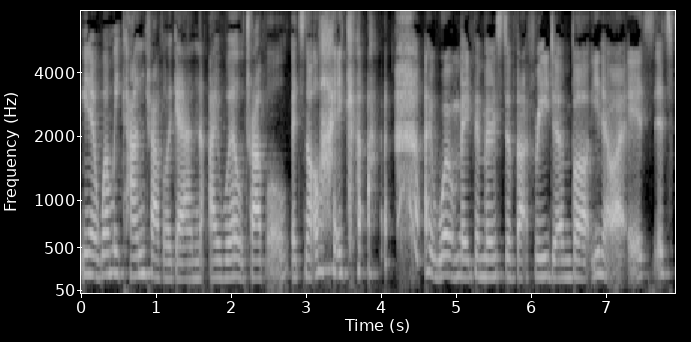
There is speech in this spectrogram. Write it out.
You know, when we can travel again, I will travel. It's not like I won't make the most of that freedom. But you know, it's it's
